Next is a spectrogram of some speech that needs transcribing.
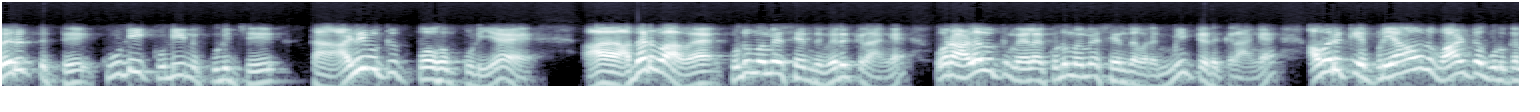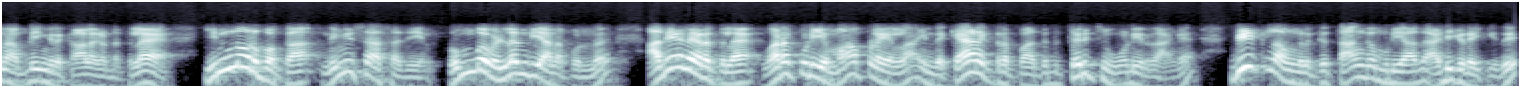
வெறுத்துட்டு குடி குடின்னு குடிச்சு தான் அழிவுக்கு போகக்கூடிய அ- அதர்வாவை குடும்பமே சேர்ந்து வெறுக்கிறாங்க. ஒரு அளவுக்கு மேல குடும்பமே சேர்ந்து அவரை மீட்டெடுக்கிறாங்க. அவருக்கு எப்படியாவது வாழ்க்கை கொடுக்கணும் அப்படிங்கிற காலகட்டத்துல இன்னொரு பக்கம் நிமிஷா சஜயன் ரொம்ப வெள்ளந்தியான பொண்ணு. அதே நேரத்தில் வரக்கூடிய மாப்பிள்ளையெல்லாம் இந்த கேரக்டரை பார்த்துட்டு தெரிச்சு ஓடிடுறாங்க. வீட்டில் அவங்களுக்கு தாங்க முடியாத அடி கிடைக்குது.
